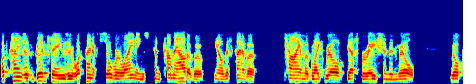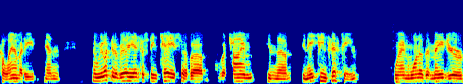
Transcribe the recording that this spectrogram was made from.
what kinds of good things or what kind of silver linings can come out of a you know this kind of a time of like real desperation and real real calamity and and we looked at a very interesting case of a, of a time in the in 1815 when one of the major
